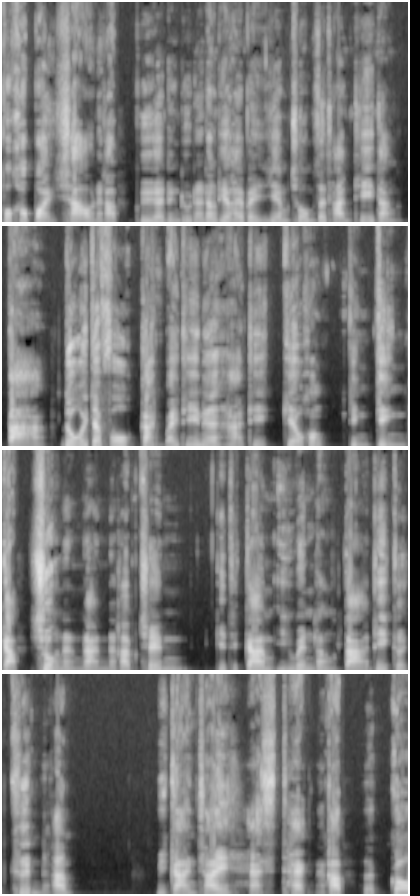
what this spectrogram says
พวกเขาปล่อยเช่านะครับ เพื่อดึงดูดนักท่องเที่ยวให้ไปเยี่ยมชมสถานที่ต่างๆ โดยจะโฟกัสไปที่เนื้อหาที่เกี่ยวข้องจริง ๆ กับช่วงนั้นๆนะครับ เช่น กิจกรรมอีเวนต์ต่างๆ ที่เกิดขึ้นนะครับ มีการใช้แฮชแท็กนะครับ แล้วก็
